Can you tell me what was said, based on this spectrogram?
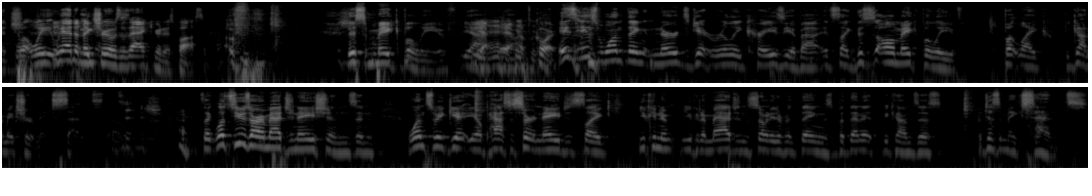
edge. Well, we, we had to make sure it was as accurate as possible. this make believe. Yeah. Yeah, yeah, of course. It is one thing nerds get really crazy about. It's like this is all make believe, but like we got to make sure it makes sense though. it's like let's use our imaginations, and once we get you know past a certain age, it's like you can you can imagine so many different things, but then it becomes this. But does it make sense?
